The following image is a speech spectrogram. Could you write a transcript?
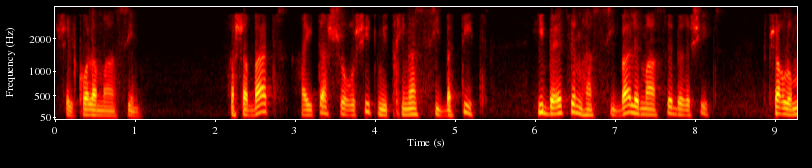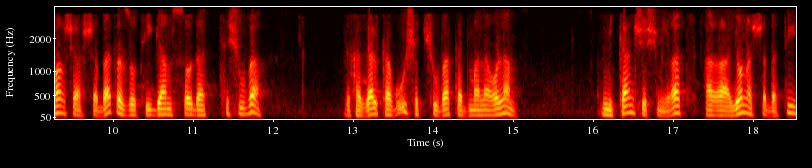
של כל המעשים. השבת הייתה שורשית מבחינה סיבתית, היא בעצם הסיבה למעשה בראשית. אפשר לומר שהשבת הזאת היא גם סוד התשובה, וחז"ל קבעו שתשובה קדמה לעולם. מכאן ששמירת הרעיון השבתי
